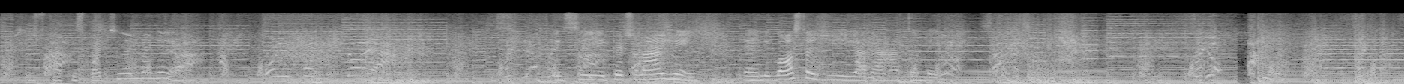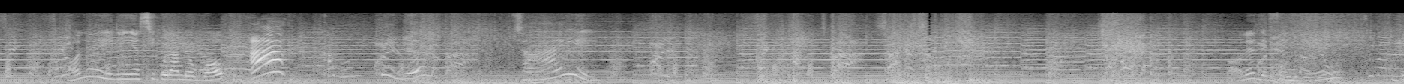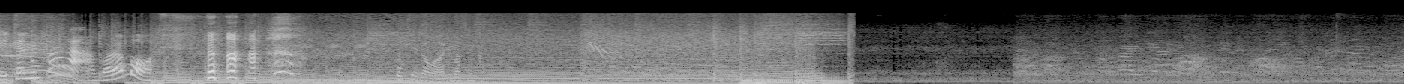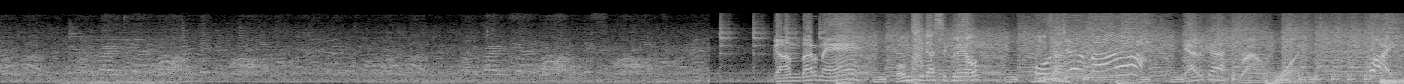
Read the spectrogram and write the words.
Preciso ficar aqui esperto, senão ele vai ganhar. Esse personagem, é, ele gosta de agarrar também. Olha, ele ia segurar meu golpe. Ah! Acabou me pegando. Sai! Olha, defendendo. O jeito é não parar. Agora morre. Gambar né? 本気出してくれよ。ほんじゃな。やるか。Round one. Fight.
